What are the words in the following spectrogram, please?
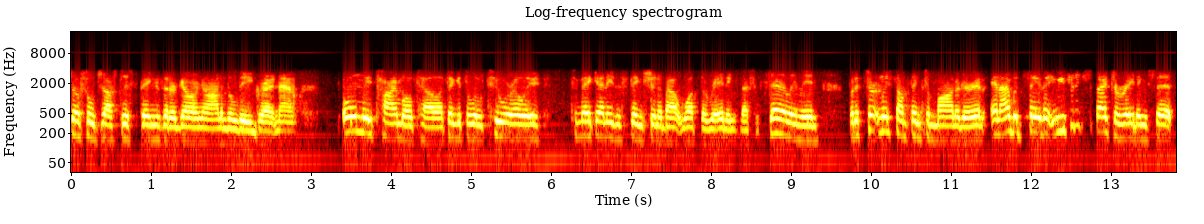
social justice things that are going on in the league right now. Only time will tell. I think it's a little too early to make any distinction about what the ratings necessarily mean, but it's certainly something to monitor. And, and I would say that you can expect a ratings hit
